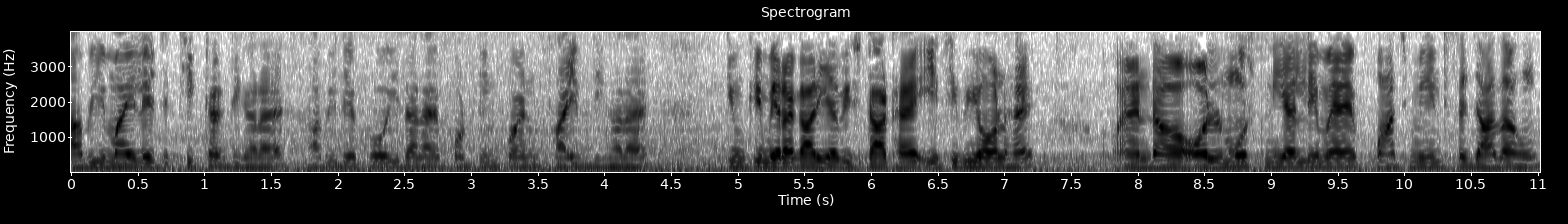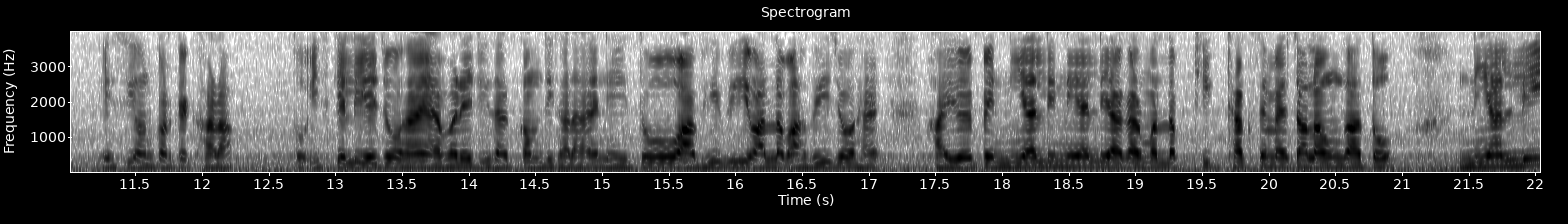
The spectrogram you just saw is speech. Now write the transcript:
अभी माइलेज ठीक ठाक दिखा रहा है। अभी देखो इधर है 14.5 दिखा रहा है, क्योंकि मेरा गाड़ी अभी स्टार्ट है एसी भी ऑन है एंड ऑलमोस्ट नियरली मैं पाँच मिनट से ज़्यादा हूँ एसी ऑन करके खड़ा। तो इसके लिए जो है एवरेज इधर कम दिखा रहा है। नहीं तो अभी भी मतलब अभी जो है हाईवे पे नियरली नियरली अगर मतलब ठीक ठाक से मैं चलाऊँगा तो नियरली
